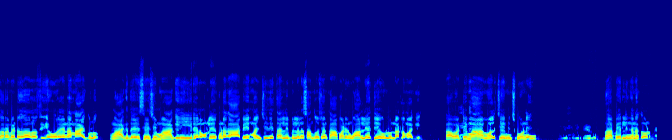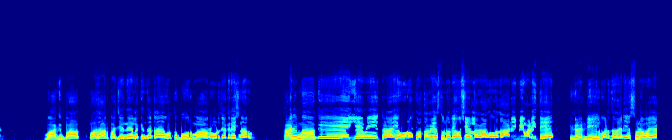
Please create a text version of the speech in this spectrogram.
గవర్నమెంట్ కావచ్చు ఎవరైనా నాయకులు మాకు దయచేసి మాకు ఈ రుణం లేకుండా ఆపే మంచిది తల్లి పిల్లలు సంతోషం కాపాడిన వాళ్ళే దేవుళ్ళు ఉన్నట్లు మాకు. కాబట్టి మా మమ్మల్ని క్షమించుకొని నా పేరు లింగన్న గౌడ్ మేడం. మాకి పా పదహారు పద్దెనిమిది ఏళ్ళ కిందట ఒక బోరు మా రోడ్డు దగ్గర వేసినారు. కానీ మాకి ఏమి ఇక్కడ ఎవరో కొత్తగా వేస్తున్నారు ఏమో చేనులో కాదు కదా అని మేము అడిగితే ఇక్కడ డీల్ పడుతుందని వేస్తున్నాం అయ్యా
